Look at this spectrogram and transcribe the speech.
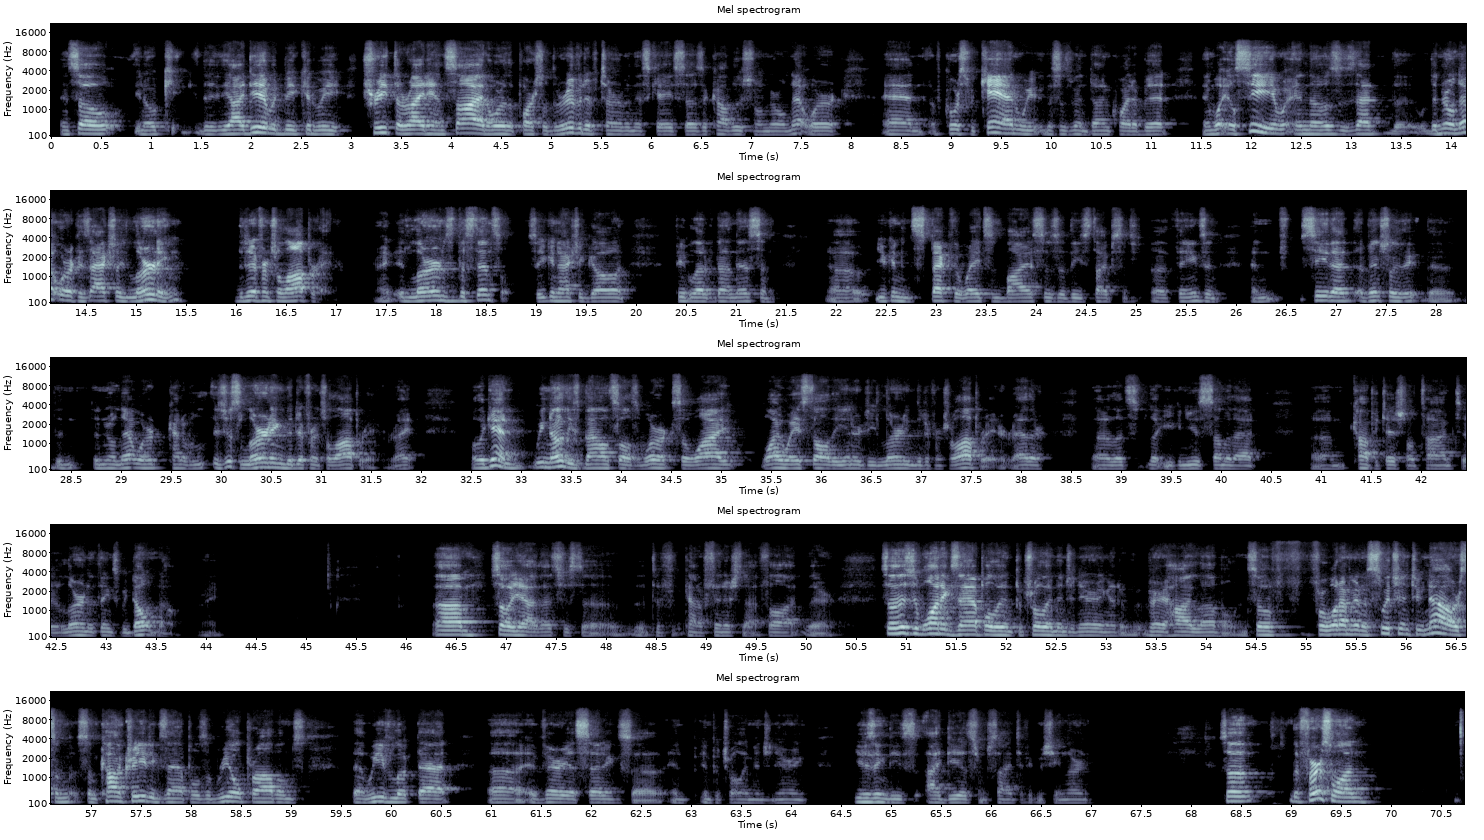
And so, you know, the, the idea would be, could we treat the right-hand side or the partial derivative term in this case as a convolutional neural network? And of course we can, we, this has been done quite a bit. And what you'll see in those is that the, the neural network is actually learning the differential operator, right? It learns the stencil. So you can actually go and people that have done this and uh, you can inspect the weights and biases of these types of uh, things and and see that eventually the, the, the, neural network kind of is just learning the differential operator, right? Well, again, we know these balance laws work, so why why waste all the energy learning the differential operator? Rather, uh, let's let you can use some of that um, computational time to learn the things we don't know, right? Um, so yeah, that's just uh, to kind of finish that thought there. So this is one example in petroleum engineering at a very high level. And so for what I'm going to switch into now are some, some concrete examples of real problems that we've looked at uh, in various settings uh, in, in petroleum engineering using these ideas from scientific machine learning. So the first one,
